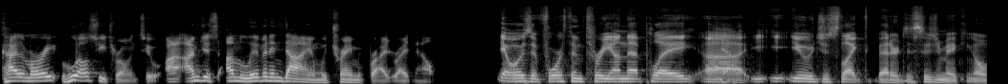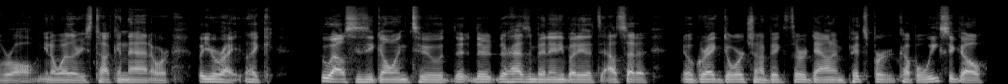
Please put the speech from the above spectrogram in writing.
Kyler Murray, who else are you throwing to? I, am just I'm living and dying with Trey McBride right now. Yeah, what was it? Fourth and three on that play. Uh, yeah. you, you just like better decision making overall. You know whether he's tucking that or, but you're right. Like, who else is he going to? There, there, there hasn't been anybody that's outside of you know Greg Dortch on a big third down in Pittsburgh a couple weeks ago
